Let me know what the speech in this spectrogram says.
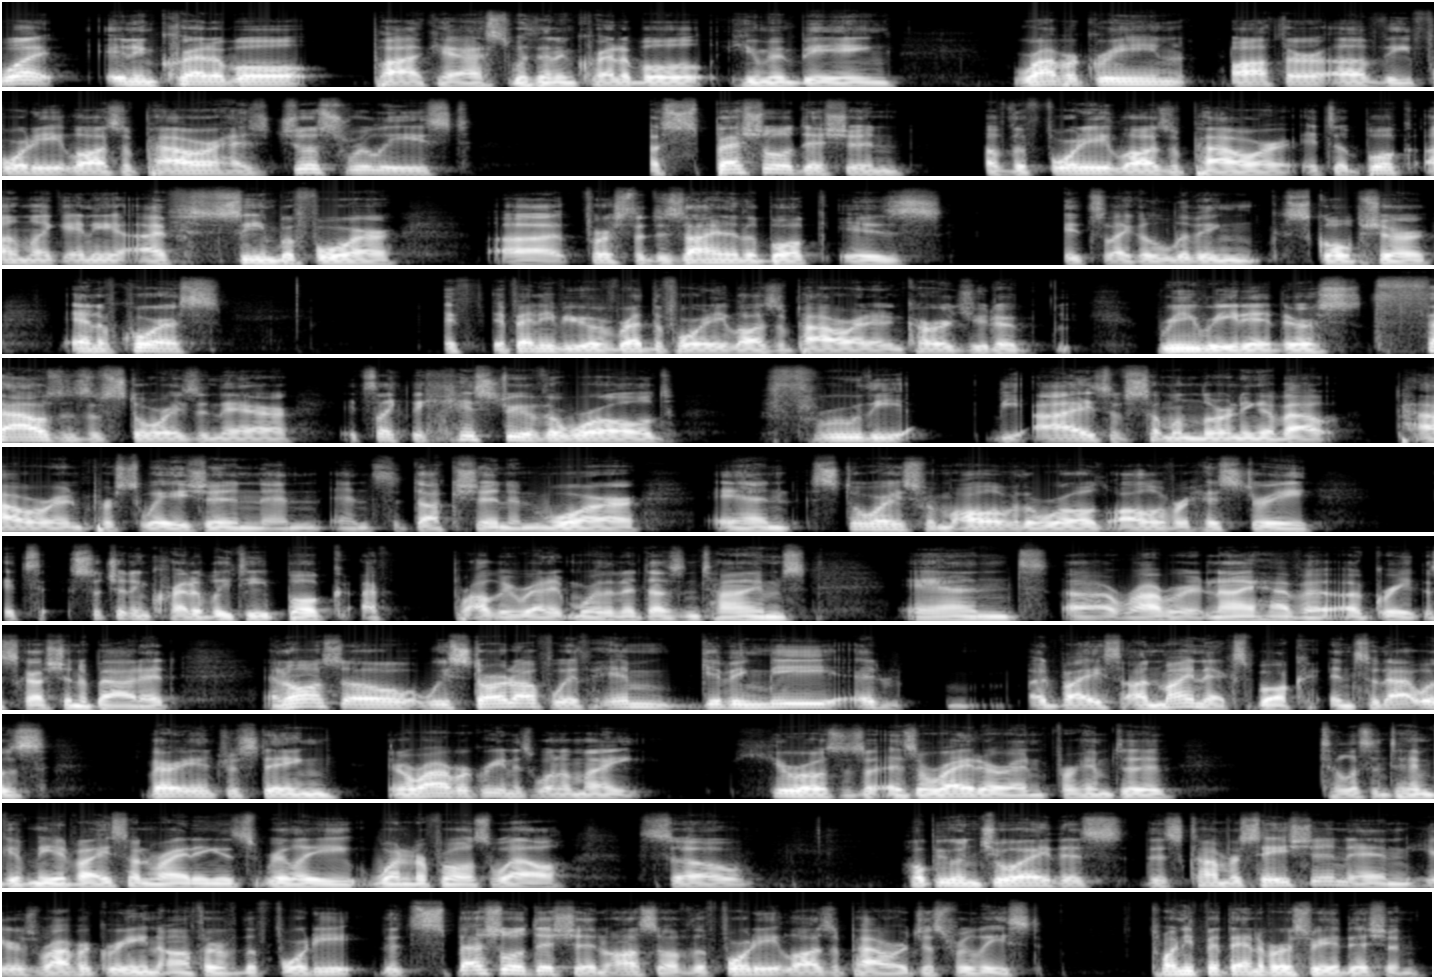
what an incredible podcast with an incredible human being. Robert Greene, author of The 48 Laws of Power, has just released a special edition of The 48 Laws of Power. It's a book unlike any I've seen before. Uh, first, the design of the book is it's like a living sculpture. And of course, if if any of you have read the 48 Laws of Power, I'd encourage you to reread it. There's thousands of stories in there. It's like the history of the world through the the eyes of someone learning about power and persuasion and and seduction and war and stories from all over the world, all over history. It's such an incredibly deep book. I've probably read it more than a dozen times, and uh, Robert and I have a, a, great discussion about it. And also, we start off with him giving me advice on my next book, and so that was very interesting. You know, Robert Greene is one of my heroes as a, as a writer, and for him to to listen to him give me advice on writing is really wonderful as well. So hope you enjoy this this conversation. And here's Robert Greene, author of the 48 the special edition also of the 48 Laws of Power, just released. 25th anniversary edition.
